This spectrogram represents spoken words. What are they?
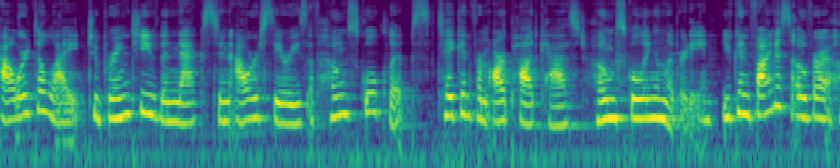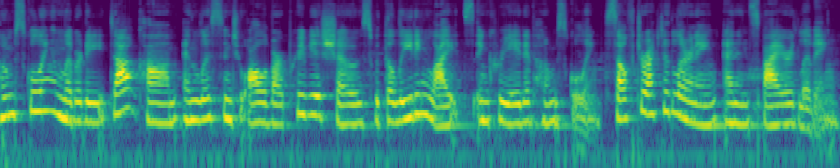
our delight to bring to you the next in our series of homeschool clips taken from our podcast, Homeschooling and Liberty. You can find us over at homeschoolingandliberty.com and listen to all of our previous shows with the leading lights in creative homeschooling, self directed learning, and inspired living.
